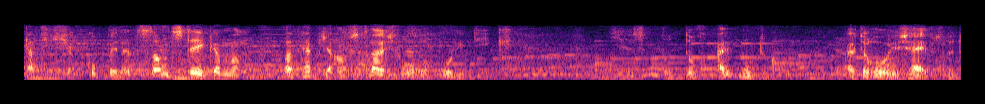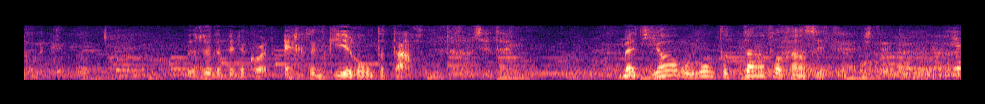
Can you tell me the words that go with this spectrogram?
Dat is je kop in het zand steken, man. Wat heb je aan struisvolle politiek? Je zal er toch uit moeten komen. Uit de rode cijfers bedoel ik. We zullen binnenkort echt een keer rond de tafel moeten gaan zitten. Met jou rond de tafel gaan zitten, Ja.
